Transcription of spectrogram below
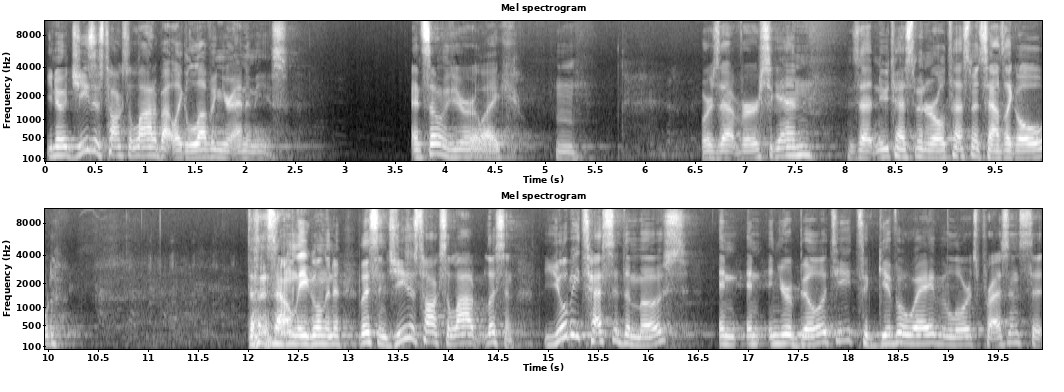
You know, Jesus talks a lot about like loving your enemies. And some of you are like, hmm, where's that verse again? Is that New Testament or Old Testament? Sounds like old. Doesn't sound legal in the New. Listen, Jesus talks a lot. Listen, you'll be tested the most in, in, in your ability to give away the Lord's presence, to,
